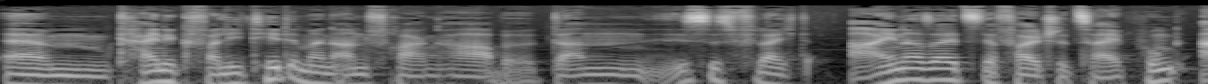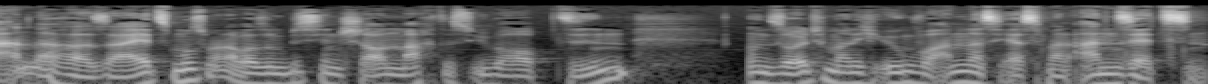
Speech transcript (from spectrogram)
ähm, keine Qualität in meinen Anfragen habe, dann ist es vielleicht einerseits der falsche Zeitpunkt, andererseits muss man aber so ein bisschen schauen, macht es überhaupt Sinn und sollte man nicht irgendwo anders erstmal ansetzen.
